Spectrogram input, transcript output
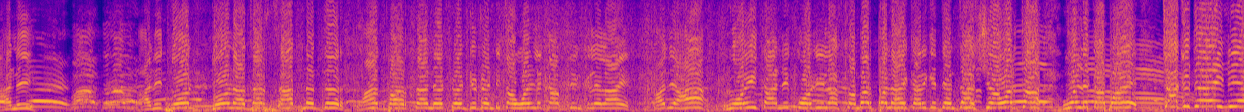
आणि आणि दोन दोन हजार सात नंतर आज भारताने ट्वेंटी ट्वेंटीचा वर्ल्ड कप जिंकलेला आहे. आणि हा रोहित आणि कोहलीला समर्पण आहे कारण की त्यांचा शेवटचा वर्ल्ड कप आहे. जय इंडिया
